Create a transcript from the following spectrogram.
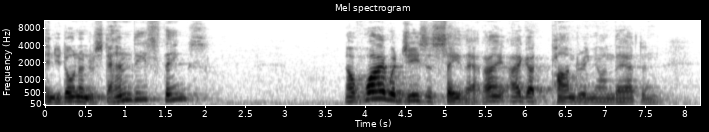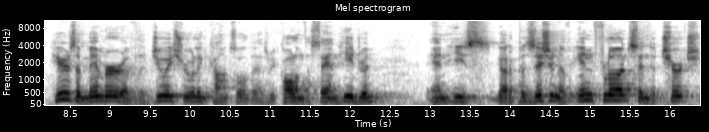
and you don't understand these things? Now, why would Jesus say that? I, I got pondering on that, and here's a member of the Jewish ruling council, as we call him the Sanhedrin, and he's got a position of influence in the church,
